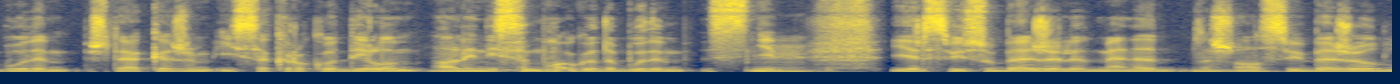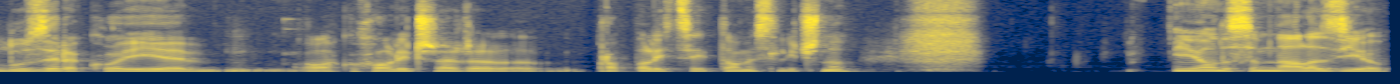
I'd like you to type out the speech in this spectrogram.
budem, što ja kažem, i sa krokodilom, mm. ali nisam mogao da budem s njim, mm. jer svi su bežali od mene, znaš, ono, svi beže od luzera koji je alkoholičar, propalica i tome slično. I onda sam nalazio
